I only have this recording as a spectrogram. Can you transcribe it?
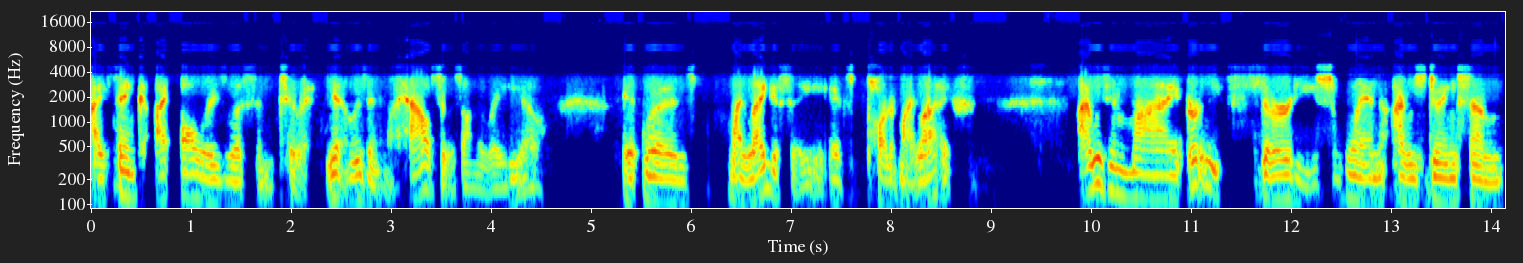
I think I always listened to it. Yeah, it was in my house, it was on the radio. It was my legacy, it's part of my life. I was in my early 30s when I was doing some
